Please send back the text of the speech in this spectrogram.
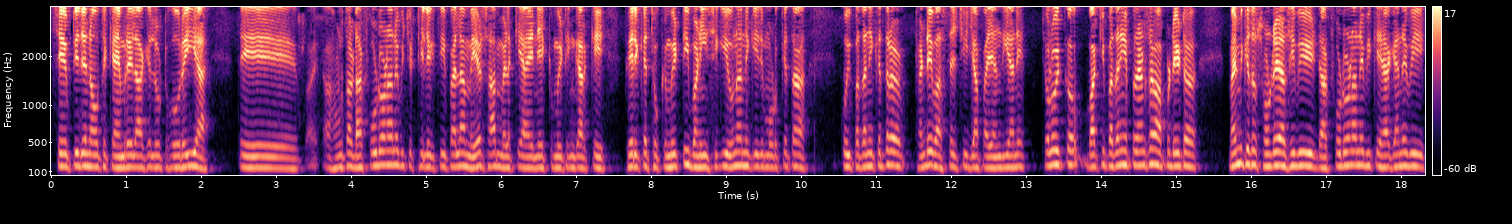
ਸੇਫਟੀ ਦੇ ਨਾਂ ਤੇ ਕੈਮਰੇ ਲਾ ਕੇ ਲੁੱਟ ਹੋ ਰਹੀ ਆ ਤੇ ਹੁਣ ਤੁਹਾਡਾ ਡਾਕਫੋਰਡ ਉਹਨਾਂ ਨੇ ਵੀ ਚਿੱਠੀ ਲਿਖਤੀ, ਪਹਿਲਾਂ ਮੇਅਰ ਸਾਹਿਬ ਮਿਲ ਕੇ ਆਏ ਨੇ ਇੱਕ ਮੀਟਿੰਗ ਕਰਕੇ, ਫਿਰ ਕਿੱਥੋਂ ਕਮੇਟੀ ਬਣੀ ਸੀਗੀ, ਉਹਨਾਂ ਨੇ ਕੀ ਮੁੜ ਕੇ ਤਾਂ ਕੋਈ ਪਤਾ ਨਹੀਂ ਕਿੱਧਰ ਠੰਡੇ ਵਾਸਤੇ ਚੀਜ਼ਾਂ ਪੈ ਜਾਂਦੀਆਂ ਨੇ। ਚਲੋ ਇੱਕ ਬਾਕੀ ਪਤਾ ਨਹੀਂ ਪ੍ਰੈਜ਼ੀਡੈਂਟ ਸਾਹਿਬ ਅਪਡੇਟ ਮੈਂ ਵੀ ਕਿਤੇ ਸੁਣ ਰਿਹਾ ਸੀ ਵੀ ਡਾਕਫੋਰਡ ਉਹਨਾਂ ਨੇ ਵੀ ਕਿਹਾ ਕਹਿੰਦੇ ਵੀ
